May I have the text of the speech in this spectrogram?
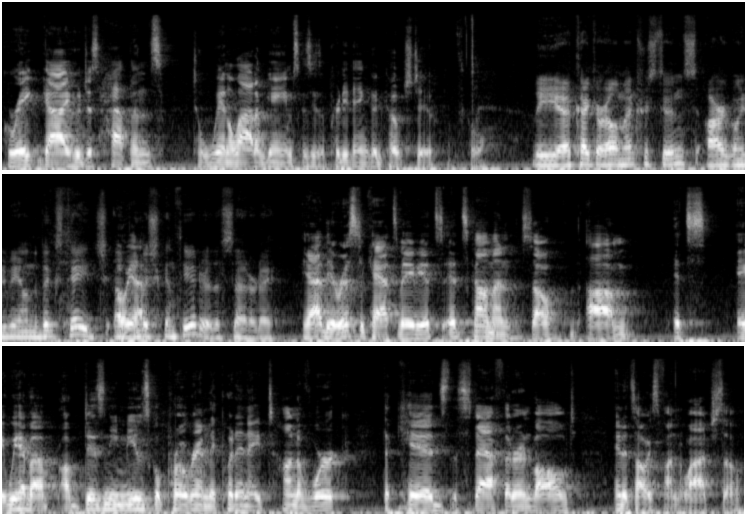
great guy who just happens to win a lot of games because he's a pretty dang good coach, too. That's cool. the uh, Keicher Elementary students are going to be on the big stage of Oh, yeah. the Michigan Theater this Saturday. Yeah, the Aristocats, baby, it's it's coming. So um, it's a, we have a, a Disney musical program. They put in a ton of work. The kids, the staff that are involved, and it's always fun to watch. So,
